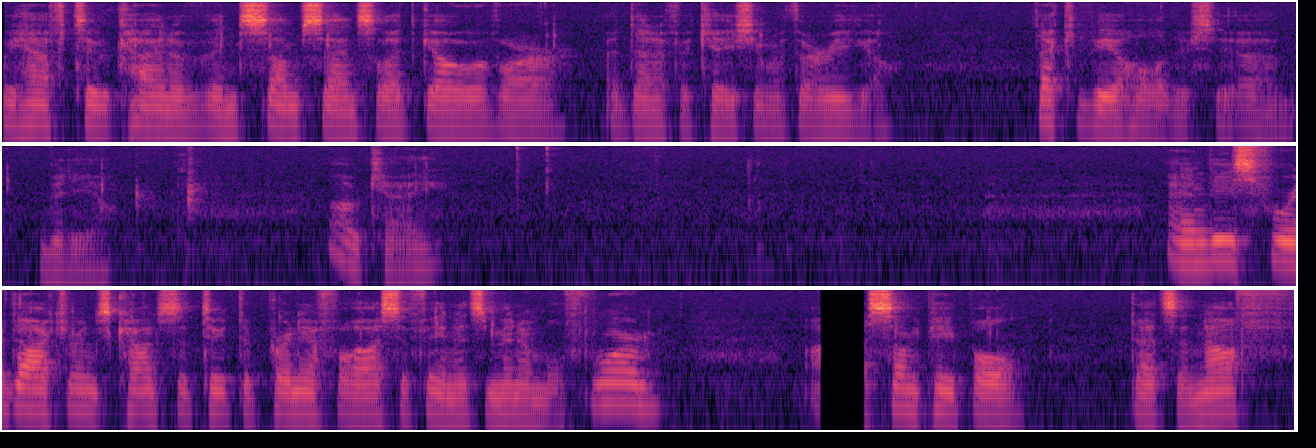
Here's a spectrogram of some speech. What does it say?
we have to kind of, in some sense, let go of our identification with our ego. That could be a whole other uh, video. Okay. And these four doctrines constitute the perennial philosophy in its minimal form. Uh, some people, that's enough.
